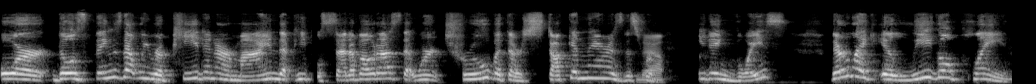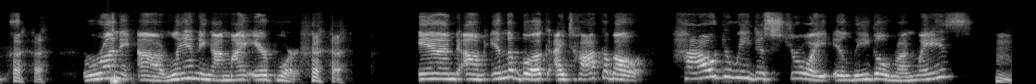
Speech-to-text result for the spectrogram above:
or those things that we repeat in our mind that people said about us that weren't true, but they're stuck in there as this yeah. repeating voice. They're like illegal planes running, uh, landing on my airport. and um, in the book, I talk about how do we destroy illegal runways hmm.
